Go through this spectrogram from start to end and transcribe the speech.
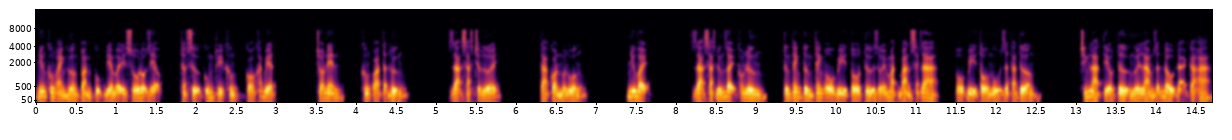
nhưng không ảnh hưởng toàn cục điểm ấy số độ rượu, thật sự cùng thủy không có khác biệt. Cho nên, không quá tận hứng. Dạ sạt trở lưỡi. Ta còn muốn uống. Như vậy dạ sạt đứng dậy không lưng, từng thanh từng thanh ổ bị tổ từ dưới mặt bàn sách ra, ổ bị tổ ngủ rất an tưởng chính là tiểu tử ngươi làm dẫn đầu đại ca a.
